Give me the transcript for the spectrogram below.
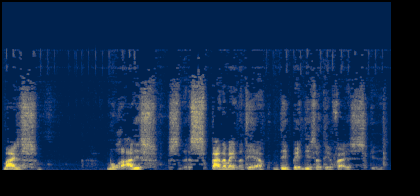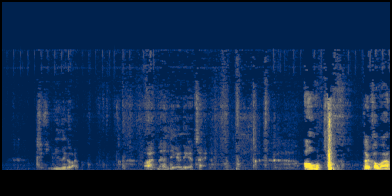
Miles Morales Spider-Man, og det er, det er Bendy, så det er faktisk skide, skide godt. Og en er lækker, lækker tegn. Og der kommer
